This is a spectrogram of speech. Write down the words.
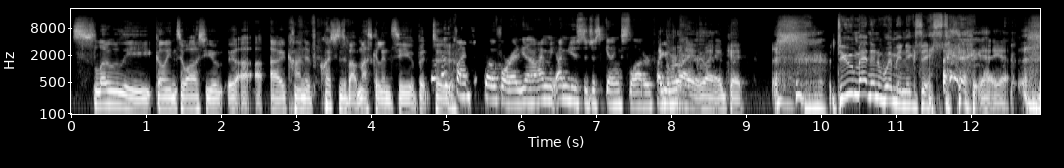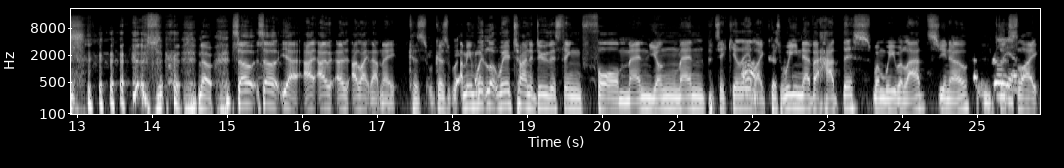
slowly going to ask you uh, uh, uh, kind of questions about masculinity, but to, That's fine. Just go for it. You know, I'm I'm used to just getting slaughtered. publicly. right, right, okay, Do men and women exist? yeah, yeah, no. So so yeah, I I, I like that, mate. Because because I mean, we, look, we're trying to do this thing for men, young men particularly, Oh. like because we never had this when we were lads, you know. So it's like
